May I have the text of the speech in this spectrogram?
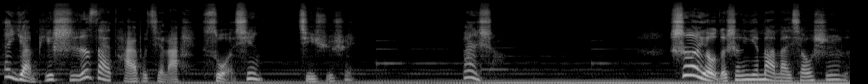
但眼皮实在抬不起来，索性继续睡。半晌，舍友的声音慢慢消失了，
